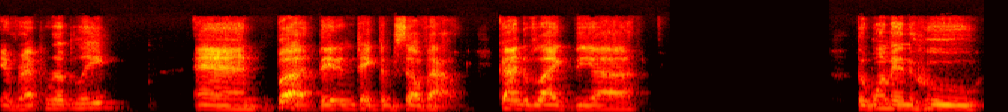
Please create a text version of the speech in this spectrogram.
irreparably. And but they didn't take themselves out. Kind of like the uh the woman who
